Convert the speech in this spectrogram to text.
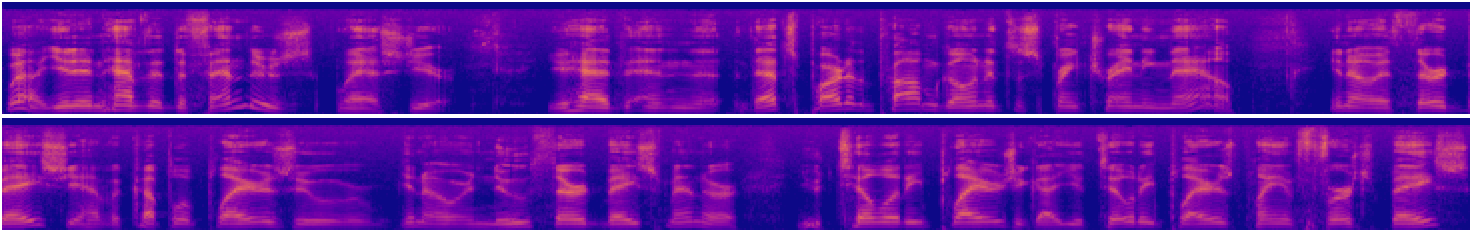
Well, you didn't have the defenders last year. You had, and that's part of the problem going into spring training now. You know, at third base, you have a couple of players who are, you know, are new third basemen or utility players. You got utility players playing first base.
